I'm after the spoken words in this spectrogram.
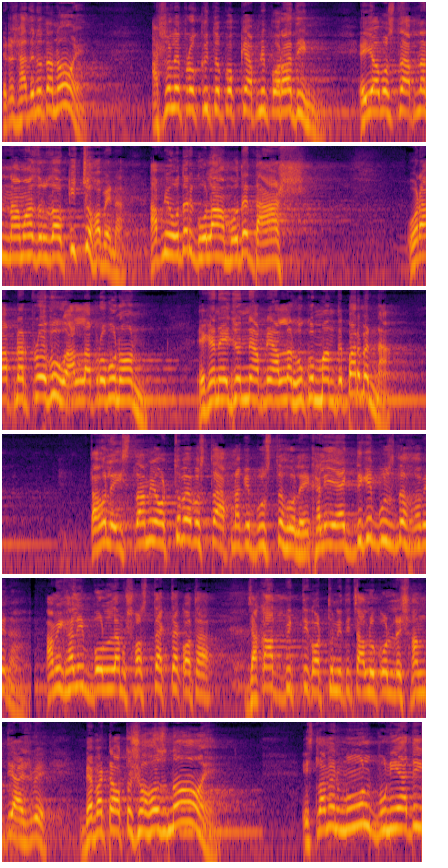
এটা স্বাধীনতা নয়। আসলে প্রকৃতপক্ষে আপনি পরাধীন। এই অবস্থায় আপনার নামাজ, রোজাও কিচ্ছু হবে না। আপনি ওদের গোলাম, ওদের দাস। ওরা আপনার প্রভু, আল্লাহ প্রভু নন। এখানে এই জন্য আপনি আল্লাহর হুকুম মানতে পারবেন না। তাহলে ইসলামী অর্থ ব্যবস্থা আপনাকে বুঝতে হলে খালি একদিকে বুঝতে হবে না। আমি খালি বললাম, সস্তা একটা কথা, জাকাত ভিত্তিক অর্থনীতি চালু করলে শান্তি আসবে। ব্যাপারটা অত সহজ নয়। ইসলামের মূল বুনিয়াদি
